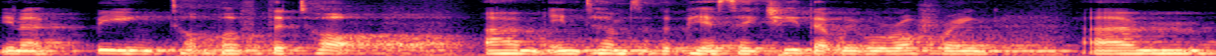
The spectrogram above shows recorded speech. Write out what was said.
you know being top of the top um, in terms of the PSHE that we were offering. Um,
